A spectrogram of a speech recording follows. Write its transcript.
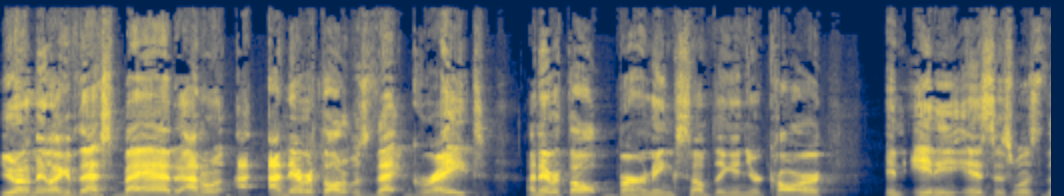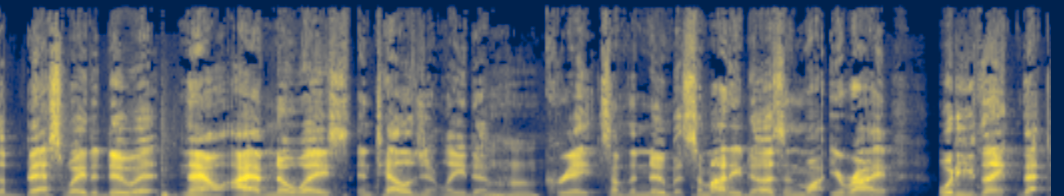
You know what I mean? Like if that's bad, I don't. I, I never thought it was that great. I never thought burning something in your car in any instance was the best way to do it. Now I have no ways intelligently to mm-hmm. create something new, but somebody does. And what you're right. What do you think? That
